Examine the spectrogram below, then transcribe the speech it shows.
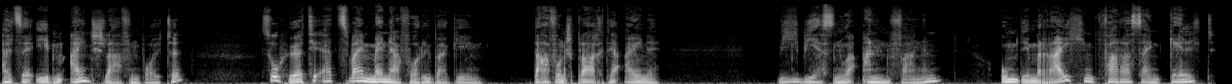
als er eben einschlafen wollte, so hörte er zwei Männer vorübergehen. Davon sprach der eine Wie wir's nur anfangen, um dem reichen Pfarrer sein Geld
